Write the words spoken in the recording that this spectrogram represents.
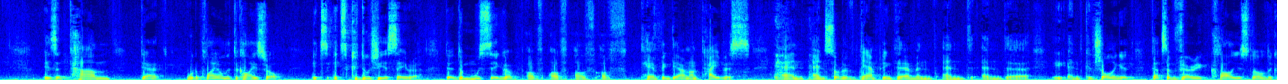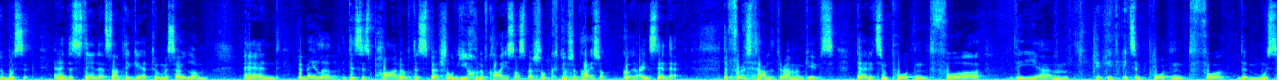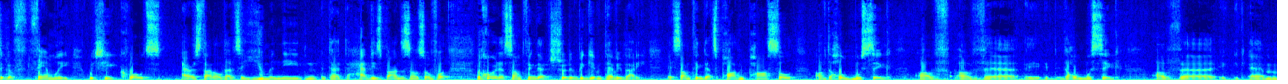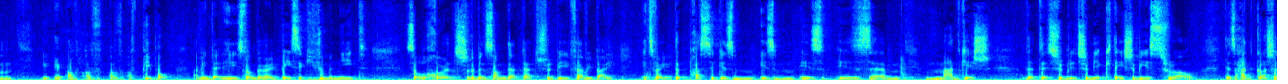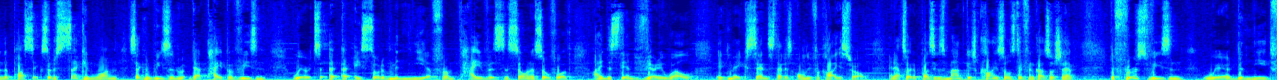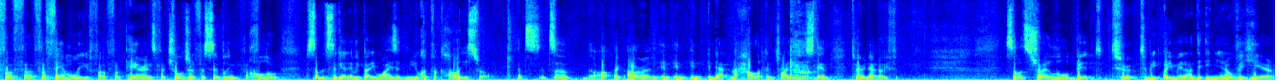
is a time that would apply only to Klal Yisrael. It's it's kedusha yasera, the the musig of of, of, of, of tamping down on taivas and and sort of dampening them and and and uh, and controlling it. That's a very Klal Yisrael musig. And understand that's not to get to Masailam, and B'meila, this is part of the special Yichud of Klal special Kedusha of Klal Good, I understand that. The first time that the Rambam gives that it's important for the um, it, it's important for the musig of family, which he quotes Aristotle that it's a human need to, to, have these bonds and so on and so forth. The that's something that should have been given to everybody. It's something that's part and parcel of the whole musig of of uh, the whole musig of, uh, um, of, of, of, of, people. I mean, he's talking about a very basic human need. So l'chur should have been something that, that should be for everybody. It's very the pasuk is is is is um, madgish that there should be, it should be a Ktei should be Yisro. There's a Hadgosh in the Pasik. So the second one, second reason, that type of reason, where it's a, a, a sort of mania from Taivas and so on and so forth, I understand very well it makes sense that it's only for Klal Yisrael. And that's why the Pasik is Madgish. Klal Yisrael is different. Klal should have the first reason where the need for, for, for family, for, for parents, for children, for siblings, for chulu, something to get everybody. Why is it Miyuchat for Klal Yisrael? It's, it's a, a in, in, in in that mahalach and try to understand Torah So let's try a little bit to, to be oimed on the Indian over here.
